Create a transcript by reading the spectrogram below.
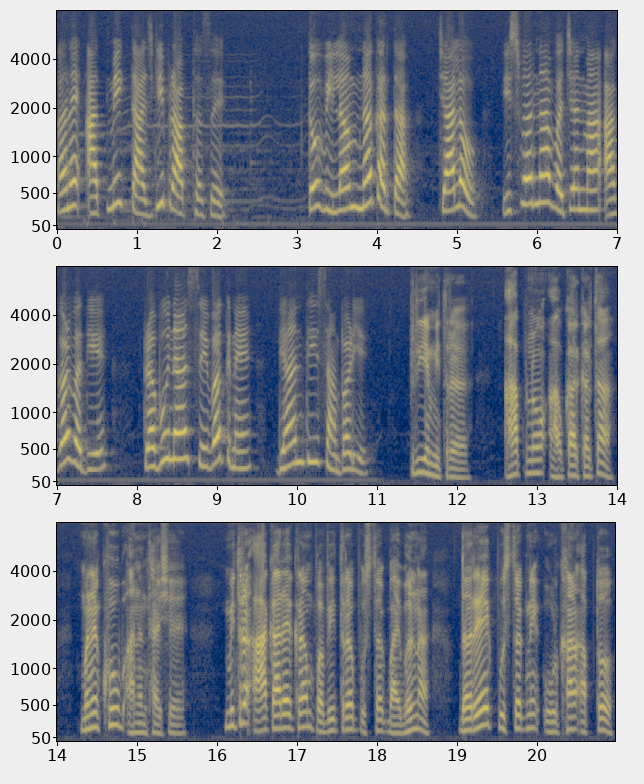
અને આત્મિક તાજગી પ્રાપ્ત થશે. તો વિલંબ ન કરતા ચાલો ઈશ્વરના વચનમાં આગળ વધીએ. પ્રભુના સેવકને ધ્યાનથી સાંભળીએ. પ્રિય મિત્ર, આપનો આવકાર કરતા મને ખૂબ આનંદ થાય છે. મિત્ર, આ કાર્યક્રમ પવિત્ર પુસ્તક બાઇબલના દરેક પુસ્તકની ઓળખાણ આપતો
